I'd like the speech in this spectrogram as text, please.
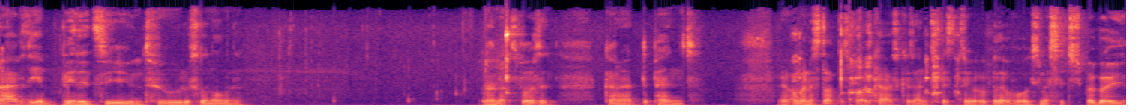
I have the ability to just go normally. And I suppose it kind of depends. I'm gonna stop this podcast because I need to listen to little voice message. Bye bye.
